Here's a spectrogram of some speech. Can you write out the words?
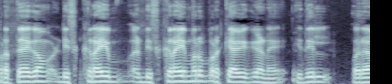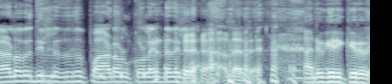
പ്രത്യേകം ഡിസ്ക്രൈബ് ഡിസ്ക്രൈമർ പ്രഖ്യാപിക്കുകയാണ്. ഇതിൽ ഒരാളും ഇതിൽ നിന്ന് പാഠം ഉൾക്കൊള്ളേണ്ടതില്ല. അതെ അതെ. അനുകരിക്കരുത്.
